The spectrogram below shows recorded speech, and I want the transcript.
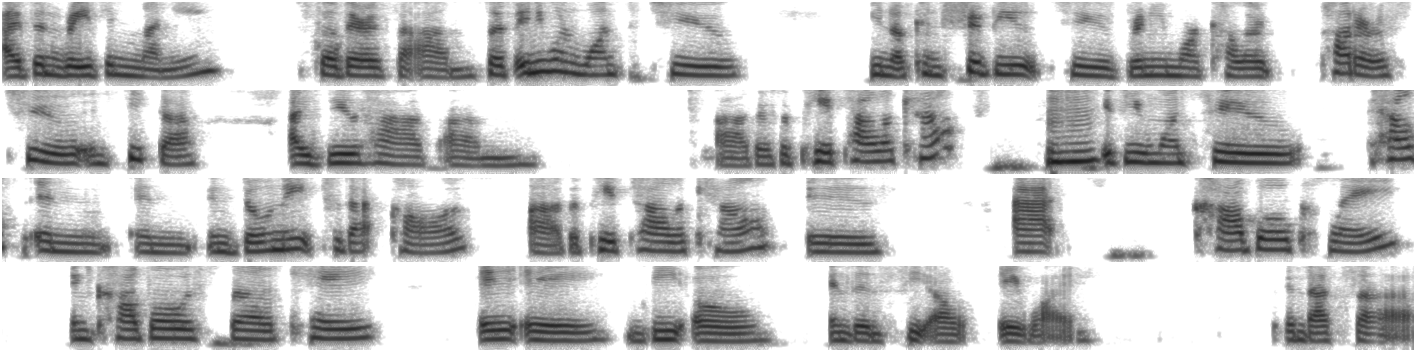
I've been raising money. So there's um so if anyone wants to, you know, contribute to bringing more colored potters to NCECA, I do have um uh, there's a PayPal account. Mm-hmm. If you want to help and and and donate to that cause, uh, the PayPal account is at Kaabo Clay, and Kaabo is spelled K A A B O and then C L A Y. And that's a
